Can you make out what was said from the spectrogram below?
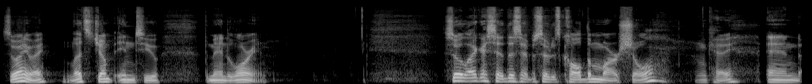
So, anyway, let's jump into The Mandalorian. So, like I said, this episode is called The Marshal. Okay. And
